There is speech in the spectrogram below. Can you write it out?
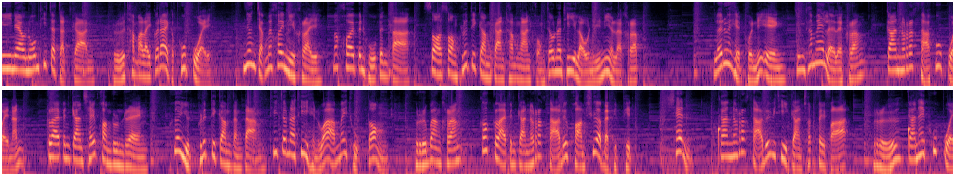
มีแนวโน้มที่จะจัดการ หรือทำอะไรก็ได้กับผู้ป่วย เนื่องจากไม่ค่อยมีใครมาคอยเป็นหูเป็นตา สอดส่องพฤติกรรมการทำงานของเจ้าหน้าที่เหล่านี้เนี่ยแหละครับ และด้วยเหตุผลนี้เองจึงทำให้หลาย ๆ ครั้ง การรักษาผู้ป่วยนั้น กลายเป็นการใช้ความรุนแรง เพื่อหยุดพฤติกรรมต่าง ๆ ที่เจ้าหน้าที่เห็นว่าไม่ถูกต้อง หรือบางครั้งก็กลายเป็นการรักษาด้วยความเชื่อแบบผิด ๆ เช่น การรักษาด้วยวิธีการช็อตไฟฟ้า หรือการให้ผู้ป่วย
